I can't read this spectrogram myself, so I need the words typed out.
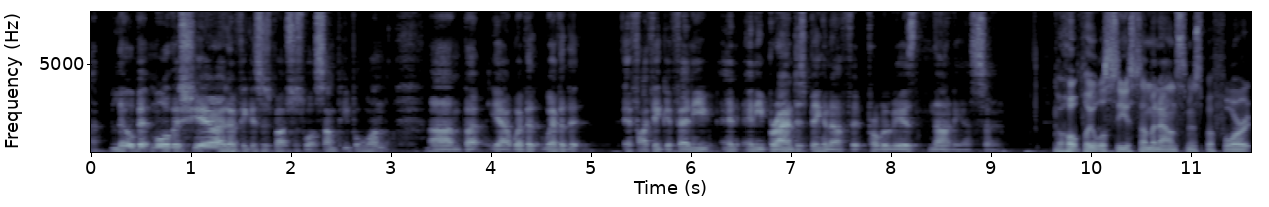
a little bit more this year i don't think it's as much as what some people want um, but yeah whether whether the, if I think if any any brand is big enough, it probably is Narnia. So. Hopefully, we'll see some announcements before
